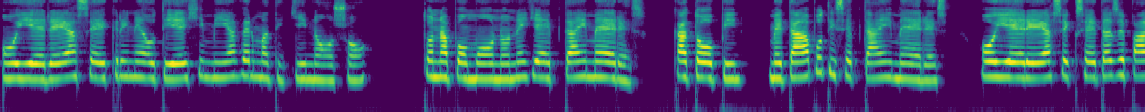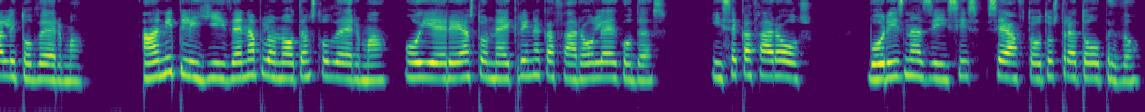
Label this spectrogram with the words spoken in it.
ο ιερέας έκρινε ότι έχει μία δερματική νόσο, τον απομόνωνε για επτά ημέρες. Κατόπιν, μετά από τις επτά ημέρες, ο ιερέας εξέταζε πάλι το δέρμα. Αν η πληγή δεν απλωνόταν στο δέρμα, ο ιερέας τον έκρινε καθαρό λέγοντας είσαι καθαρός. Μπορείς να ζήσεις σε αυτό το στρατόπεδο.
